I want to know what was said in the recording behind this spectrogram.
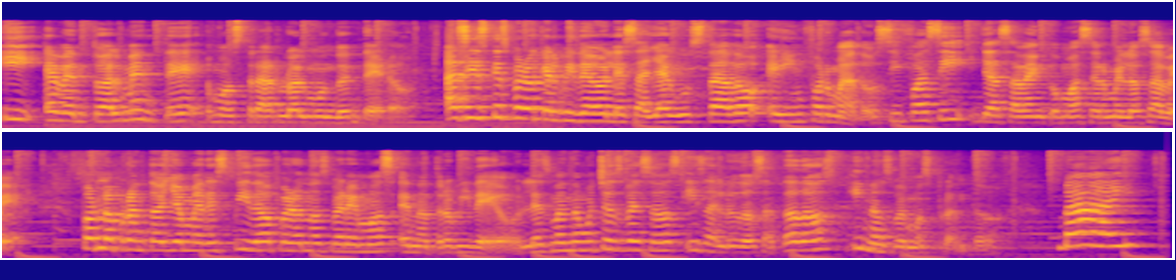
y eventualmente mostrarlo al mundo entero. Así es que espero que el video les haya gustado e informado. Si fue así, ya saben cómo hacérmelo saber. Por lo pronto yo me despido, pero nos veremos en otro video. Les mando muchos besos y saludos a todos y nos vemos pronto. Bye!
